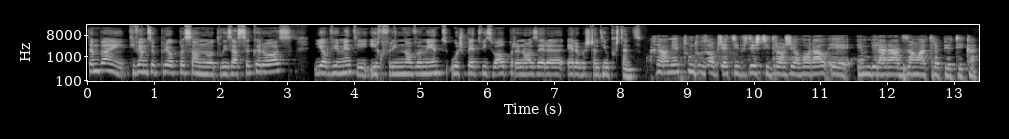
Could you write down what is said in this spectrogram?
Também tivemos a preocupação de não utilizar sacarose e, obviamente, e, e, referindo novamente, o aspecto visual para nós era, era bastante importante. Realmente, um dos objetivos deste hidrogel oral é, é melhorar a adesão à terapêutica.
